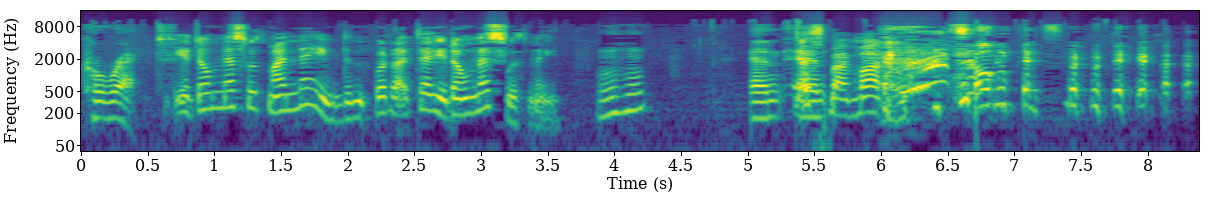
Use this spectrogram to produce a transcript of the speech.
correct. Yeah, don't mess with my name. Didn't, what did I tell you? Don't mess with me. And, and that's my motto.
